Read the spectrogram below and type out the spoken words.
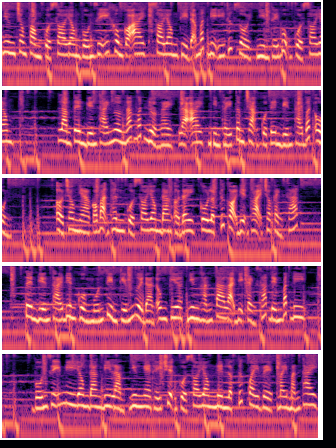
Nhưng trong phòng của So Young vốn dĩ không có ai, So Young thì đã mất đi ý thức rồi, nhìn thấy bụng của So Young. Làm tên biến thái ngơ ngác mất nửa ngày, là ai, nhìn thấy tâm trạng của tên biến thái bất ổn. Ở trong nhà có bạn thân của So Young đang ở đây, cô lập tức gọi điện thoại cho cảnh sát. Tên biến thái điên cuồng muốn tìm kiếm người đàn ông kia, nhưng hắn ta lại bị cảnh sát đến bắt đi. Vốn dĩ Mi Young đang đi làm, nhưng nghe thấy chuyện của So Young nên lập tức quay về, may mắn thay.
